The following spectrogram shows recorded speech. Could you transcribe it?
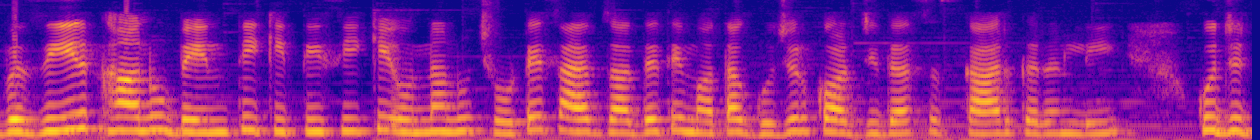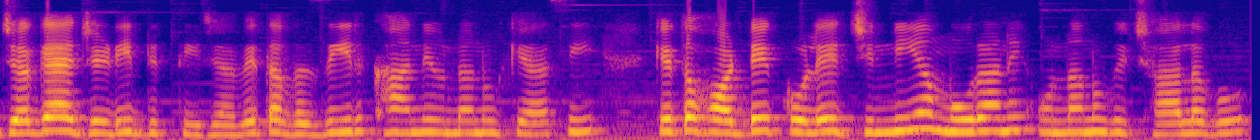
ਵਜ਼ੀਰ ਖਾਨ ਨੂੰ ਬੇਨਤੀ ਕੀਤੀ ਸੀ ਕਿ ਉਹਨਾਂ ਨੂੰ ਛੋਟੇ ਸਾਹਿਬਜ਼ਾਦੇ ਤੇ ਮਾਤਾ ਗੁਜਰ ਕੌਰ ਜੀ ਦਾ ਸੰਸਕਾਰ ਕਰਨ ਲਈ ਕੁਝ ਜਗ੍ਹਾ ਜਿਹੜੀ ਦਿੱਤੀ ਜਾਵੇ। ਤਾਂ ਵਜ਼ੀਰ ਖਾਨ ਨੇ ਉਹਨਾਂ ਨੂੰ ਕਿਹਾ ਸੀ ਕਿ ਤੁਹਾਡੇ ਕੋਲੇ ਜਿੰਨੀਆਂ ਮੋਹਰਾਂ ਨੇ ਉਹਨਾਂ ਨੂੰ ਵਿਛਾ ਲਵੋ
